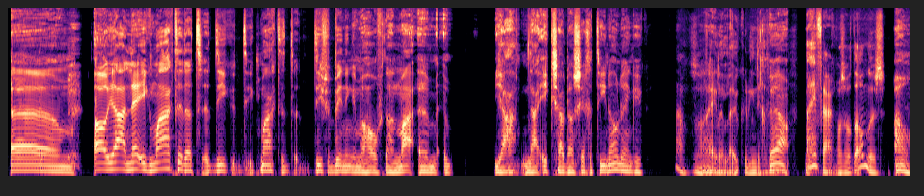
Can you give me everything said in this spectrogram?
Ehm, oh ja, nee, ik maakte, dat, die, die- ik maakte die verbinding in mijn hoofd dan. Maar ehm, ja, nou, ik zou dan zeggen Tino, denk ik. Nou, dat is wel een hele leuke in ieder geval. Ja. Mijn vraag was wat anders. Oh.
